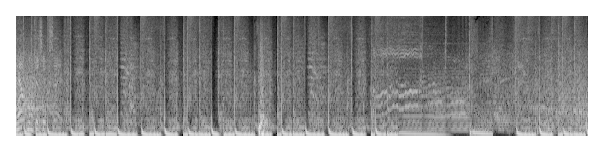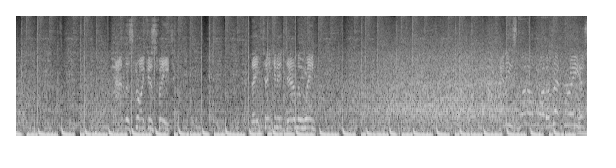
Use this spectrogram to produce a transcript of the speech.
Help them to success? At the striker's feet. They've taken it down the wing. And he's one on one. The referee has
